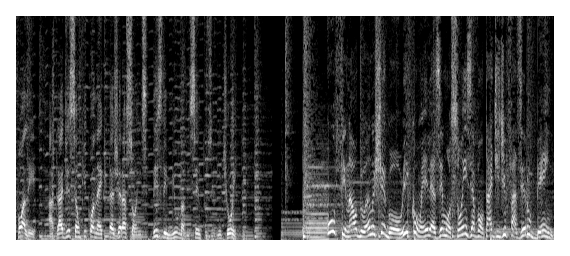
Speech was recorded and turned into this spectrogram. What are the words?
Fole, a tradição que conecta gerações desde 1928. Final do ano chegou e com ele as emoções e a vontade de fazer o bem.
